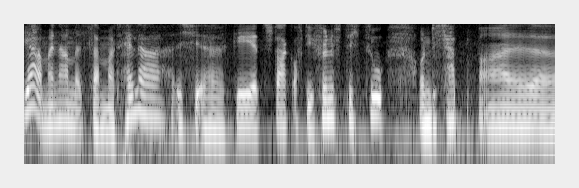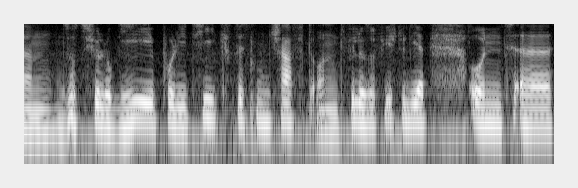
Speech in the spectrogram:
Ja, mein Name ist Lambert Heller. Ich äh, gehe jetzt stark auf die 50 zu und ich habe mal ähm, Soziologie, Politik, Wissenschaft und Philosophie studiert und äh, äh,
